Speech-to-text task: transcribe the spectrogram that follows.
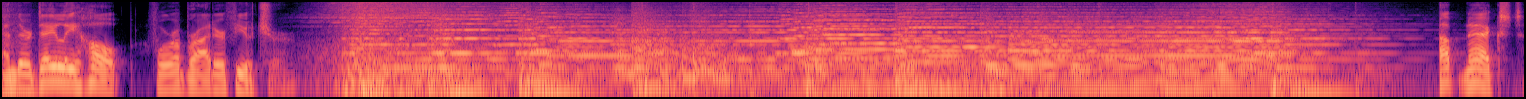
and their daily hope for a brighter future. Up next,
